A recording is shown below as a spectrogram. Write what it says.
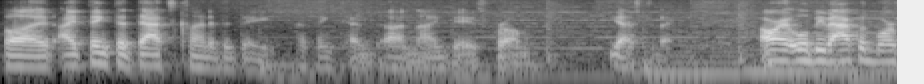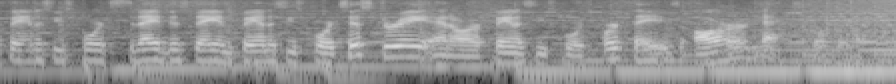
But I think that that's kind of the date. I think 10, uh, nine days from yesterday. All right, we'll be back with more fantasy sports today. This day in fantasy sports history, and our fantasy sports birthdays are next.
